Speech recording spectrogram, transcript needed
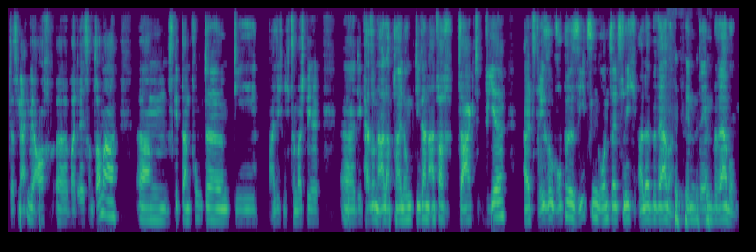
Das merken wir auch äh, bei Dres und Sommer. Ähm, es gibt dann Punkte, die, weiß ich nicht, zum Beispiel äh, die Personalabteilung, die dann einfach sagt, wir als Dreso-Gruppe siezen grundsätzlich alle Bewerber in den Bewerbungen.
